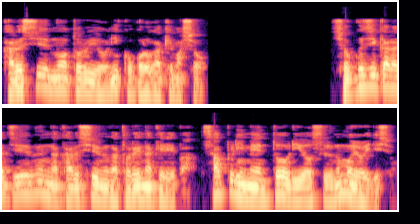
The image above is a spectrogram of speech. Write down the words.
カルシウムを取るように心がけましょう。食事から十分なカルシウムが取れなければサプリメントを利用するのも良いでしょ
